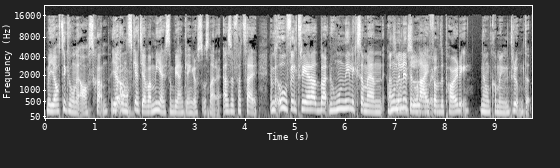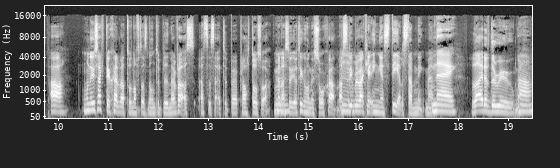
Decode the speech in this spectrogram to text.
Men jag tycker hon är asskön. Jag Ja. önskar att jag var mer som Bianca Ingrosso snarare. Alltså för att så här, men ofiltrerad, hon är liksom en, hon Alltså, är hon är lite så life härlig. of the party när hon kommer in i ett rum typ. Ja. Hon har ju sagt det själv att hon oftast när hon typ blir nervös, alltså så här, typ börjar prata och så. Men Mm. alltså jag tycker hon är så skön. Alltså det blir verkligen ingen stel stämning men Nej. light of the room. Ja.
